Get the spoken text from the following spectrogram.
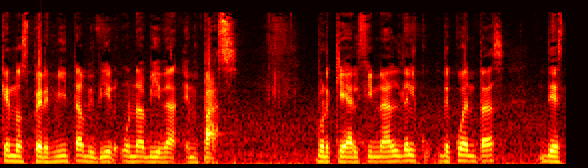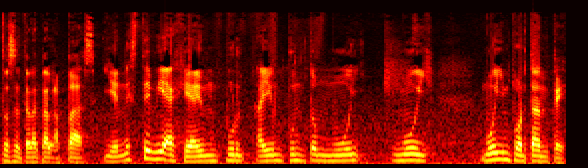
que nos permita vivir una vida en paz. Porque al final de cuentas de esto se trata la paz. Y en este viaje hay un, hay un punto muy, muy, muy importante.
